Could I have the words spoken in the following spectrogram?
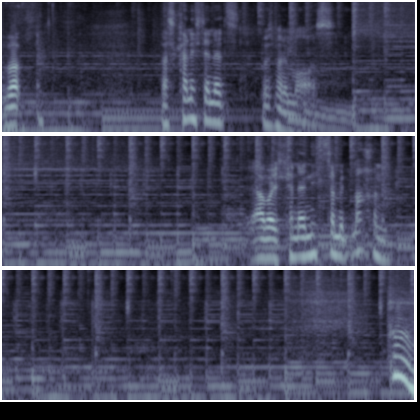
Aber... Was kann ich denn jetzt... Wo ist meine Maus? Ja, aber ich kann ja nichts damit machen. Puh.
